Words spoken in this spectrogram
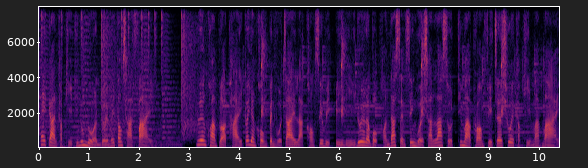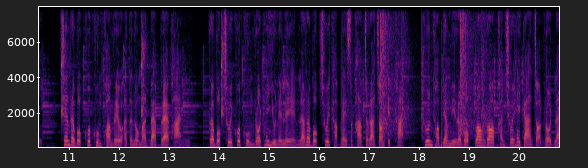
ให้การขับขี่ที่นุ่มนวลโดยไม่ต้องชาร์จไฟ เรื่องความปลอดภัยก็ยังคงเป็นหัวใจหลักของ Civic ปีนี้ด้วยระบบ Honda Sensing เวอร์ชันล่าสุดที่มาพร้อมฟีเจอร์ช่วยขับขี่มากมาย เช่นระบบควบคุมความเร็วอัตโนมัติแบบแปรผัน ระบบช่วยควบคุมรถให้อยู่ในเลน และระบบช่วยขับในสภาพจราจรติดขัด รุ่นท็อปยังมีระบบกล้องรอบคันช่วยให้การจอดรถและ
